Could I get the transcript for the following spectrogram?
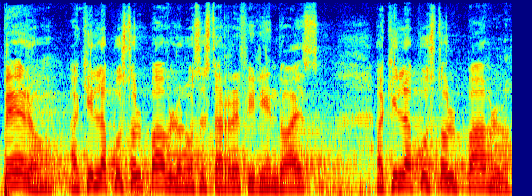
Pero aquí el apóstol Pablo no se está refiriendo a eso. Aquí el apóstol Pablo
